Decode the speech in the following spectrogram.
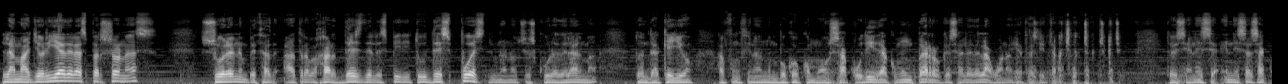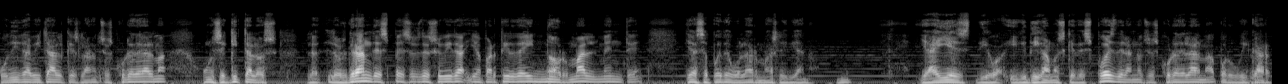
la mayoría de las personas suelen empezar a trabajar desde el espíritu después de una noche oscura del alma, donde aquello ha funcionado un poco como sacudida, como un perro que sale del agua, ¿no? Y entonces en esa, en esa sacudida vital que es la noche oscura del alma, uno se quita los, los grandes pesos de su vida y a partir de ahí normalmente ya se puede volar más liviano. Y ahí es, digo, y digamos que después de la noche oscura del alma, por ubicar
